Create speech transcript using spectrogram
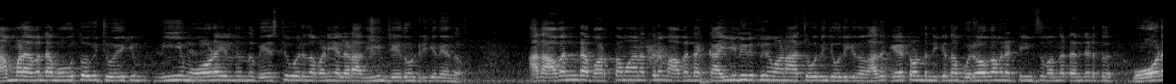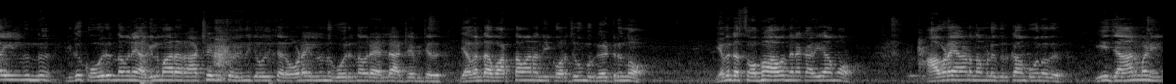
നമ്മൾ അവന്റെ മുഖത്ത് ചോദിക്കും നീയും ഓടയിൽ നിന്ന് വേസ്റ്റ് കോരുന്ന പണിയല്ലടാ നീയും ചെയ്തുകൊണ്ടിരിക്കുന്നതെന്ന് അത് അവന്റെ വർത്തമാനത്തിനും അവന്റെ കയ്യിലിരിപ്പിനുമാണ് ആ ചോദ്യം ചോദിക്കുന്നത്. അത് കേട്ടോണ്ട് നിൽക്കുന്ന പുരോഗമന ടീംസ് വന്നിട്ട് എന്റെ അടുത്ത് ഓടയിൽ നിന്ന് ഇത് കോരുന്നവനെ അഖിൽമാരാർ ആക്ഷേപിച്ചോ എന്ന് ചോദിച്ചാൽ ഓടയിൽ നിന്ന് കോരുന്നവരെ അല്ല ആക്ഷേപിച്ചത്. യവന്റെ വർത്തമാനം നീ കുറച്ചു മുമ്പ് കേട്ടിരുന്നോ? യവന്റെ സ്വഭാവം നിനക്കറിയാമോ? അവിടെയാണ് നമ്മൾ എതിർക്കാൻ പോകുന്നത്. ഈ ജാൻമണി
